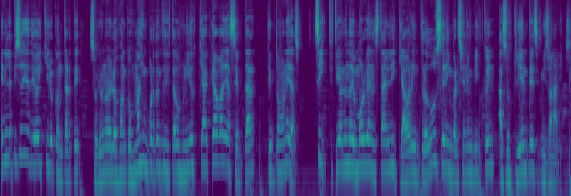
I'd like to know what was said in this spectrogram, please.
En el episodio de hoy quiero contarte sobre uno de los bancos más importantes de Estados Unidos que acaba de aceptar criptomonedas. Sí, te estoy hablando de Morgan Stanley que ahora introduce la inversión en Bitcoin a sus clientes millonarios.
